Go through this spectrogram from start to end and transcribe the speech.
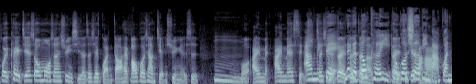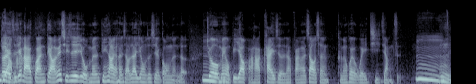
会可以接收陌生讯息的这些管道，嗯、还包括像简讯也是，嗯，或 i iMessage、啊、这些，对，那个都可以透过设定把它关掉，对，直接把它关掉。因为其实我们平常也很少在用这些功能的，就没有必要把它开着，那反而造成可能会有危机这样子。嗯嗯，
